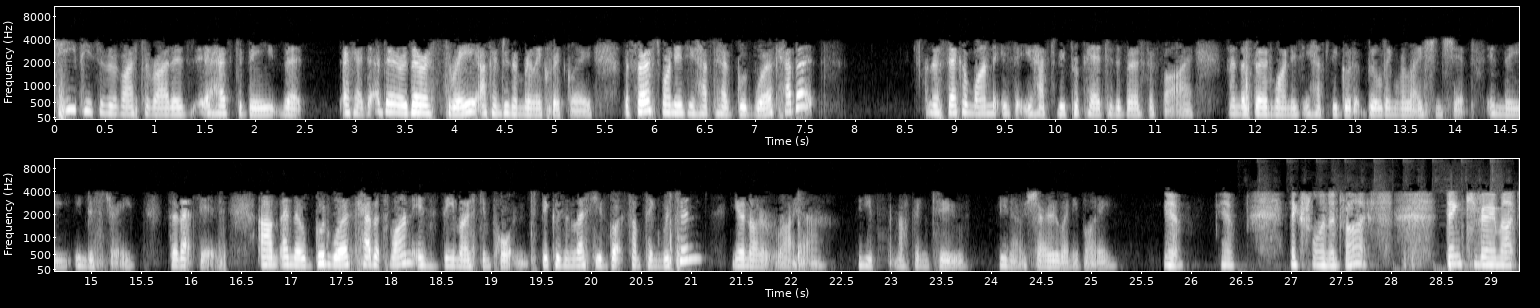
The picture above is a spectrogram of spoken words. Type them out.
key piece of advice to writers it has to be that okay, there there are three. I can do them really quickly. The first one is you have to have good work habits. The second one is that you have to be prepared to diversify. And the third one is you have to be good at building relationships in the industry. So that's it. Um, and the good work habits one is the most important because unless you've got something written, you're not a writer and you've got nothing to, you know, show to anybody. Yeah. Yeah, excellent advice. Thank you very much,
